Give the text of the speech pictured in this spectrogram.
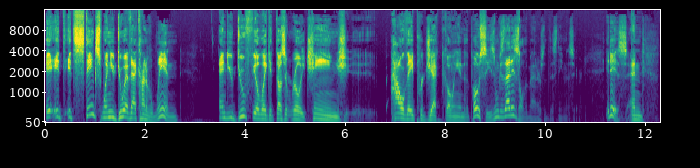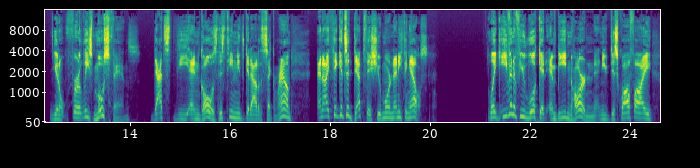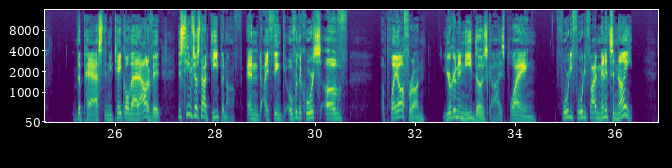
it, it, it stinks when you do have that kind of a win, and you do feel like it doesn't really change how they project going into the postseason because that is all that matters with this team this year. It is, and you know, for at least most fans, that's the end goal. Is this team needs to get out of the second round, and I think it's a depth issue more than anything else. Like even if you look at Embiid and Harden and you disqualify the past and you take all that out of it, this team's just not deep enough. And I think over the course of a playoff run, you're going to need those guys playing 40, 45 minutes a night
